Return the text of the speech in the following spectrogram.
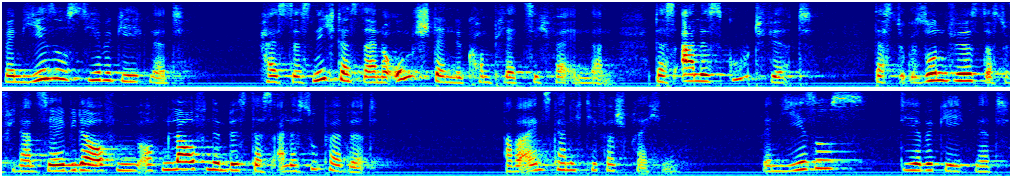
wenn Jesus dir begegnet, heißt das nicht, dass deine Umstände komplett sich verändern, dass alles gut wird, dass du gesund wirst, dass du finanziell wieder auf dem, auf dem Laufenden bist, dass alles super wird. Aber eins kann ich dir versprechen, wenn Jesus dir begegnet,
